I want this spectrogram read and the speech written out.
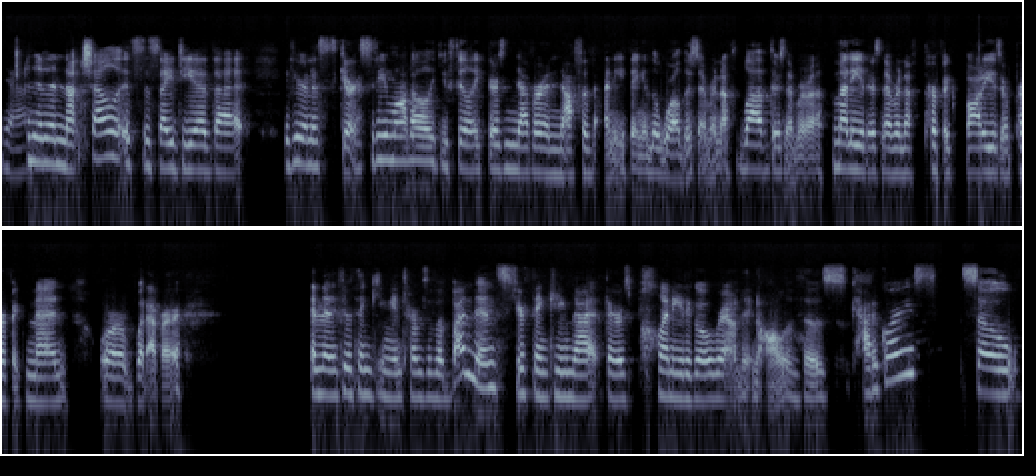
Yeah. And in a nutshell, it's this idea that if you're in a scarcity model, you feel like there's never enough of anything in the world. There's never enough love, there's never enough money, there's never enough perfect bodies or perfect men or whatever. And then if you're thinking in terms of abundance, you're thinking that there's plenty to go around in all of those categories. So,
